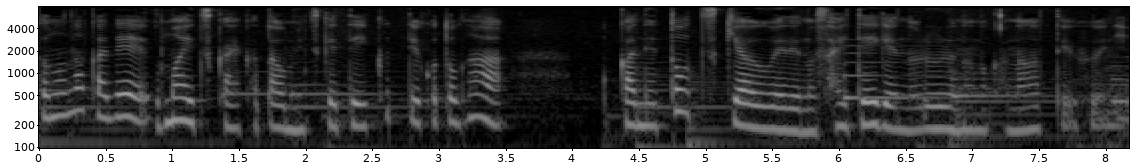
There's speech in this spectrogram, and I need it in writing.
その中でうまい使い方を見つけていくっていうことがお金と付き合う上での最低限のルールなのかなっていうふうに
